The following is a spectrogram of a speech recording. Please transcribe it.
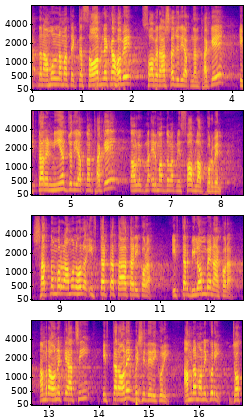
আপনার আমল নামাতে একটা সওয়াব লেখা হবে। সবের আশা যদি আপনার থাকে, ইফতারের নিয়ত যদি আপনার থাকে তাহলে এর মাধ্যমে আপনি সব লাভ করবেন। সাত নম্বর আমল হলো ইফতারটা তাড়াতাড়ি করা। ইফতার বিলম্বে না করা। আমরা অনেকে আছি, ইফতার অনেক বেশি দেরি করি। আমরা মনে করি, যত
